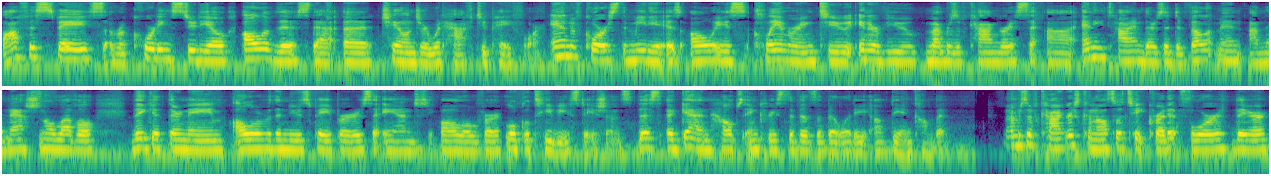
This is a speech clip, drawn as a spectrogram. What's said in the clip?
office space, a recording studio, all of this that a challenger would have to pay for. And of course, the media is always clamoring to interview members of Congress. Uh, anytime there's a development on the national level, they get their name all over the newspapers and all over local TV stations. This again helps increase the visibility of the incumbent. Members of Congress can also take credit for their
